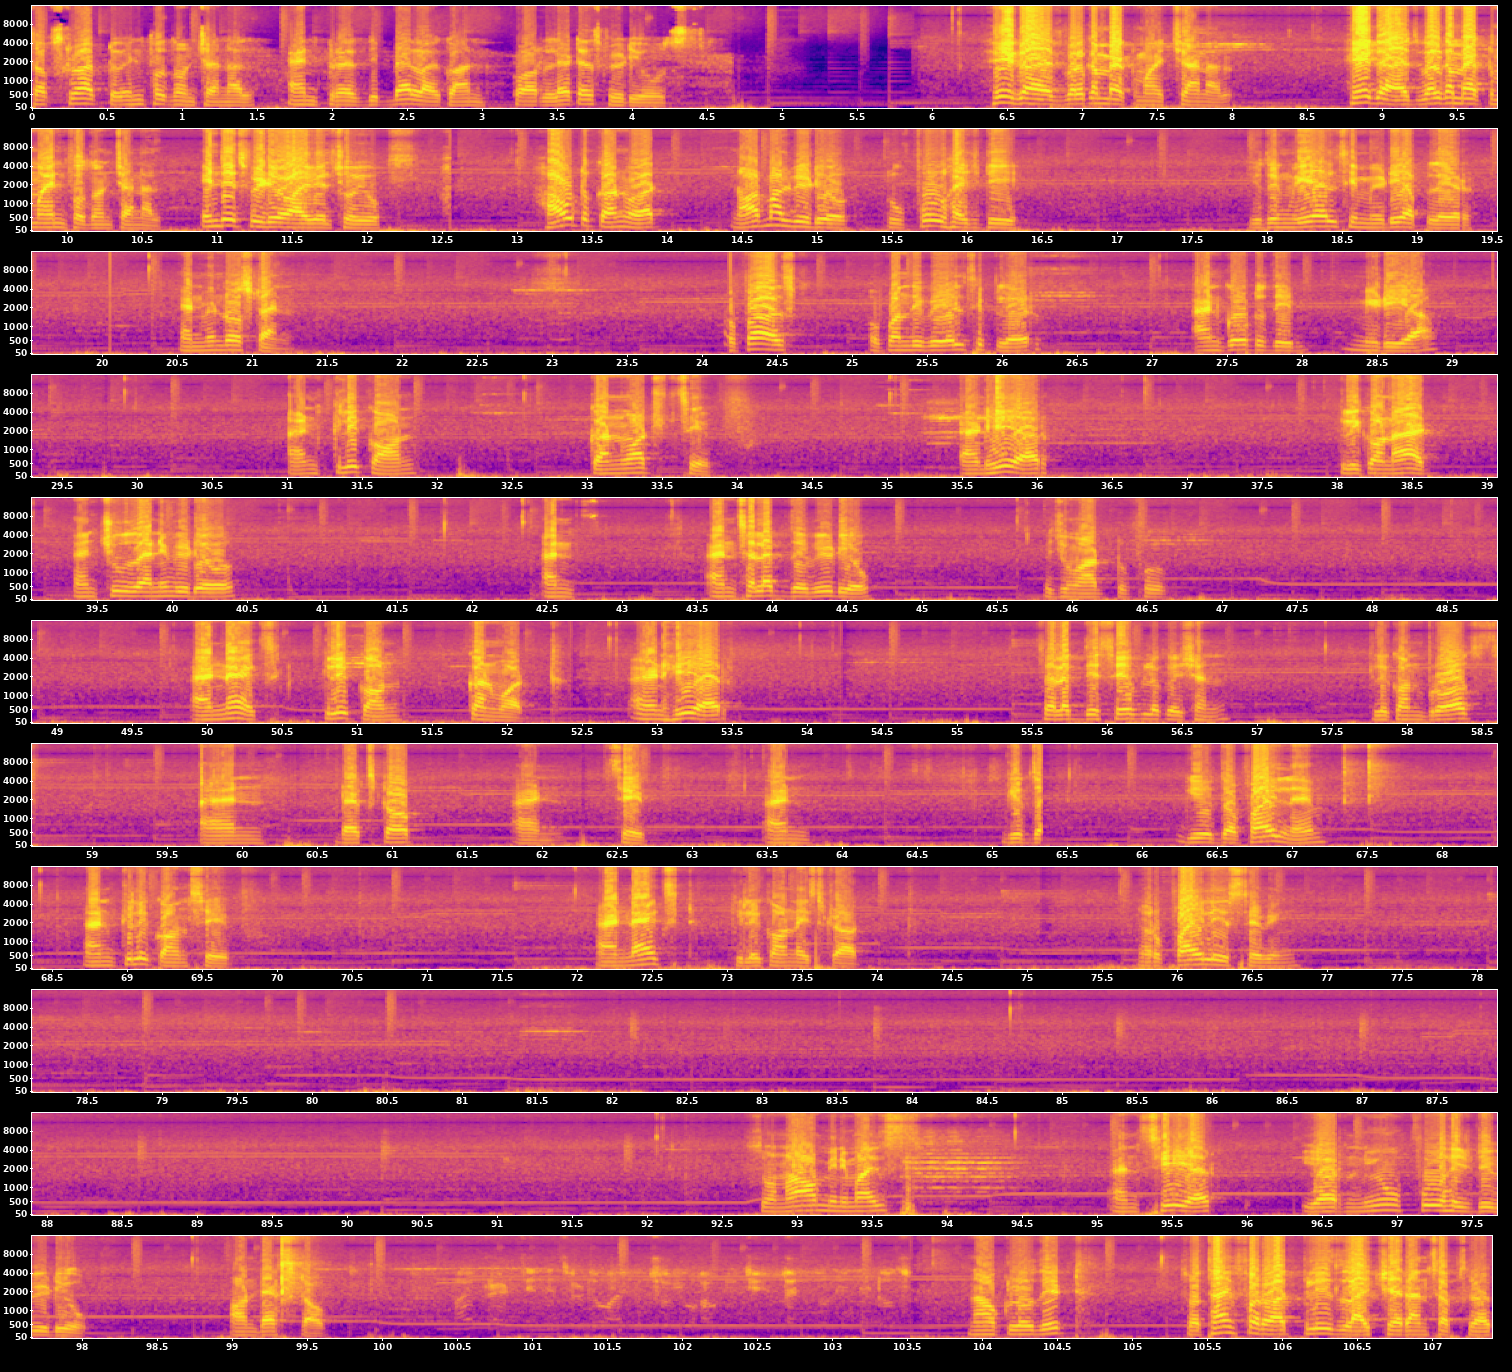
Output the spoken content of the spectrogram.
Subscribe to InfoZone channel and press the bell icon for latest videos. Hey guys, welcome back to my channel. Hey guys, welcome back to my InfoZone channel. In this video I will show you how to convert normal video to full HD using VLC media player and Windows 10. So first open the VLC player and go to the media and click on convert save. And here click on add and choose any video and and select the video which you want to full and next click on convert. And here select the save location click on browse and desktop and save. And give the give the file name and click on save. And next click on start. Your file is saving so now minimize and see here your new full HD video on desktop. Now close it. So thanks for watching please like share and subscribe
